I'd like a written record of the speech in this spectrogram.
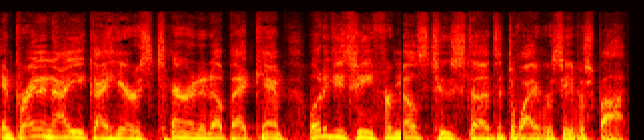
And Brandon Aiyuk, I hear, is tearing it up at camp. What did you see from those two studs at the wide receiver spot?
